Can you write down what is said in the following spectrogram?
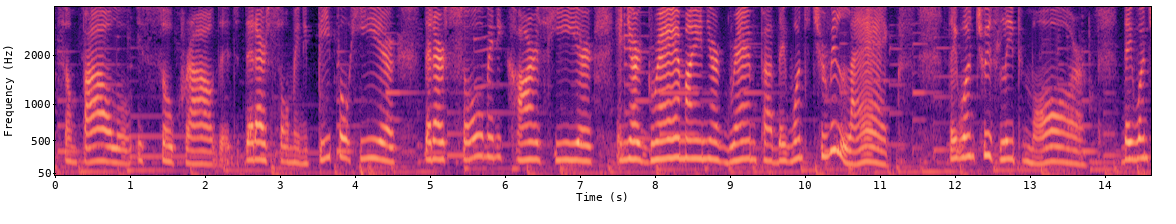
São Paulo is so crowded. There are so many people here. There are so many cars here. And your grandma and your grandpa, they want to relax. They want to sleep more. They want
